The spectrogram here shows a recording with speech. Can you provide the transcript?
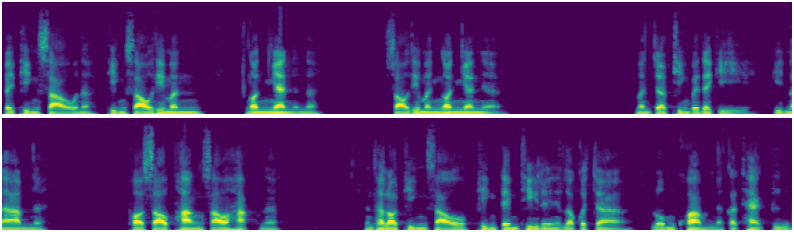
ไปพิงเสานะพิงเสาที่มันงอนแง่นนะเสาที่มันงอนแง่นเนี่ย มันจะพิงไปได้กี่กี่น้ำนะพอเสาพังเสาหักนะถ้าเราพิงเสาพิงเต็มที่เลย เราก็จะล้มคว่ำนะกระแทกพื้น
